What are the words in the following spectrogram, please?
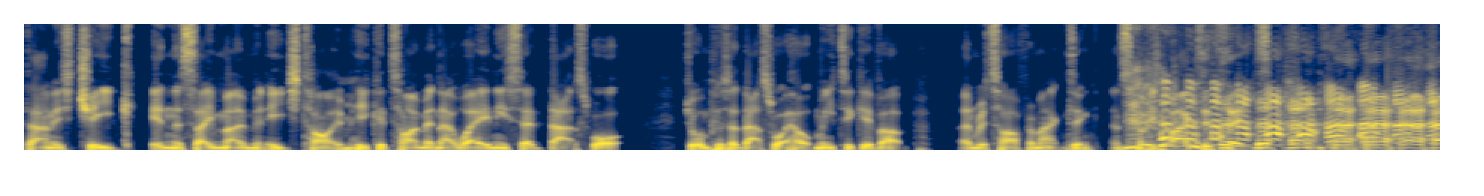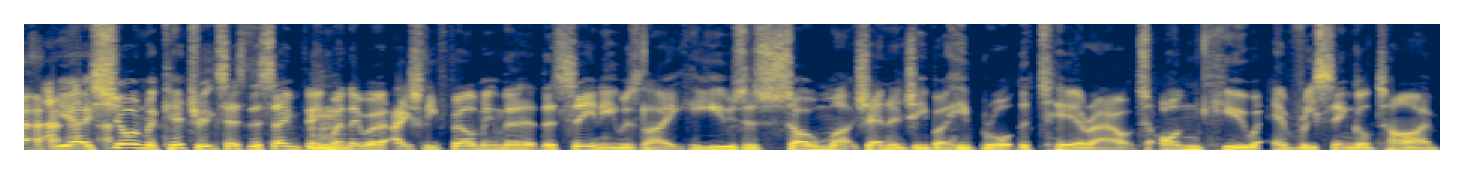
down his cheek in the same moment each time. He could time it that way. And he said, that's what, Jordan Peele said, that's what helped me to give up and retire from acting. And so he's not acted since. yeah, Sean McKittrick says the same thing when they were actually filming the, the scene. He was like, he uses so much energy, but he brought the tear out on cue every single time.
